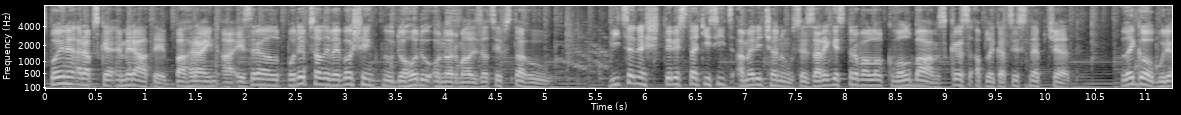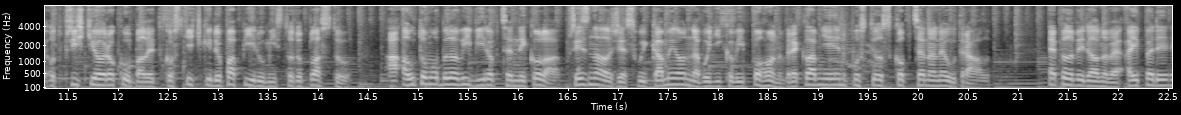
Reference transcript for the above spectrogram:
Spojené arabské emiráty, Bahrajn a Izrael podepsali ve Washingtonu dohodu o normalizaci vztahů. Více než 400 tisíc Američanů se zaregistrovalo k volbám skrz aplikaci Snapchat. Lego bude od příštího roku balit kostičky do papíru místo do plastu. A automobilový výrobce Nikola přiznal, že svůj kamion na vodíkový pohon v reklamě jen pustil z kopce na neutrál. Apple vydal nové iPady,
